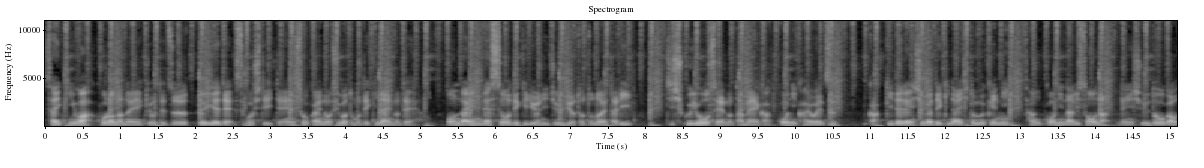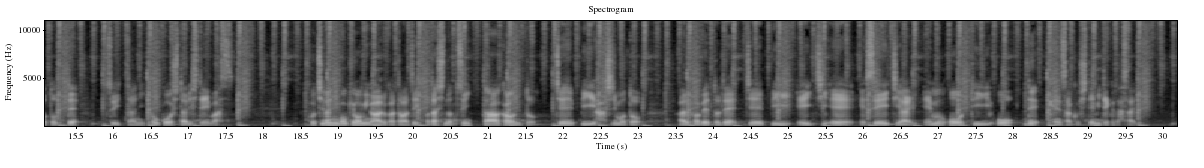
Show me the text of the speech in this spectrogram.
最近はコロナの影響でずっと家で過ごしていて演奏会のお仕事もできないのでオンラインレッスンをできるように準備を整えたり自粛要請のため学校に通えず楽器で練習ができない人向けに参考になりそうな練習動画を撮って Twitter に投稿したりしていますこちらにご興味がある方はぜひ私の Twitter アカウント JP 橋本アルファベットで JPHASHIMOTO で検索してみてください。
